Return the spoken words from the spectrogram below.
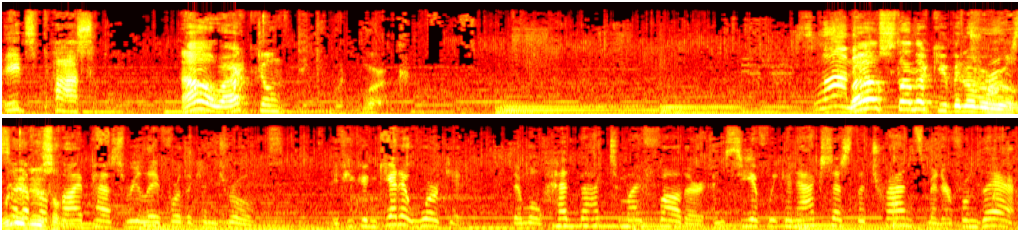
It's possible. That'll I don't think it would work. Slamic! Well, Slamic, you've been Try to overruled. We set need up to do a something. bypass relay for the controls. If you can get it working, then we'll head back to my father and see if we can access the transmitter from there.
